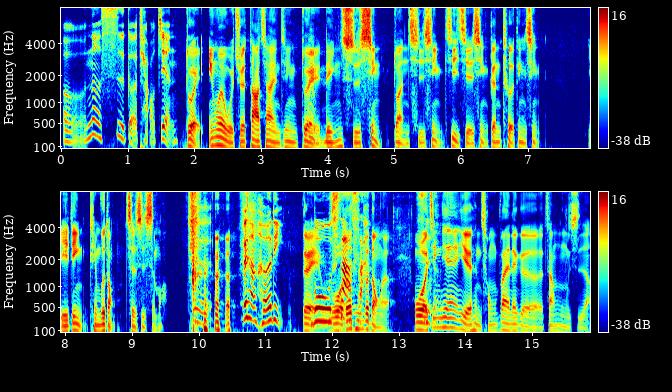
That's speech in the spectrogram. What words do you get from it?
呃那四个条件。对，因为我觉得大家已经对临时性、短期性、季节性跟特定性一定听不懂这是什么，是非常合理。对，不我都听不懂了。我今天也很崇拜那个张牧师啊，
